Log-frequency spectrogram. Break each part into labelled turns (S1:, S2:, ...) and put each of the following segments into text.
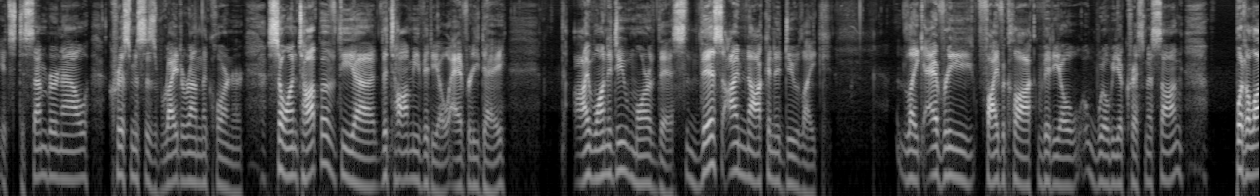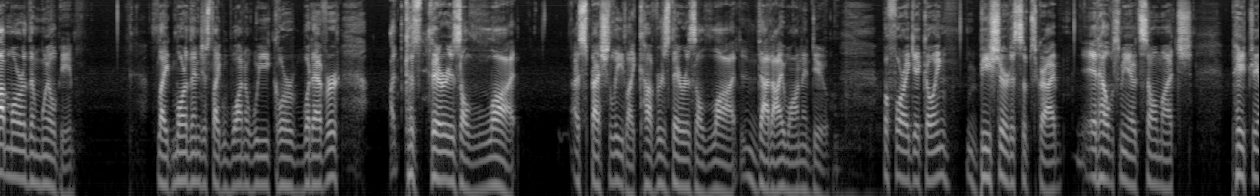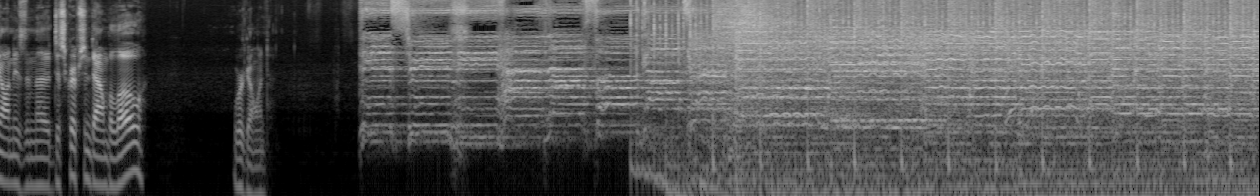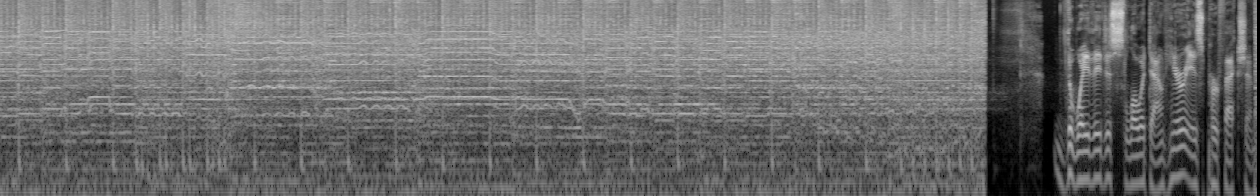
S1: It's December now. Christmas is right around the corner. So on top of the uh, the Tommy video every day, I want to do more of this. This I'm not gonna do like like every five o'clock video will be a Christmas song, but a lot more of them will be. Like more than just like one a week or whatever, because there is a lot, especially like covers. There is a lot that I want to do. Before I get going, be sure to subscribe. It helps me out so much. Patreon is in the description down below. We're going. The way they just slow it down here is perfection.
